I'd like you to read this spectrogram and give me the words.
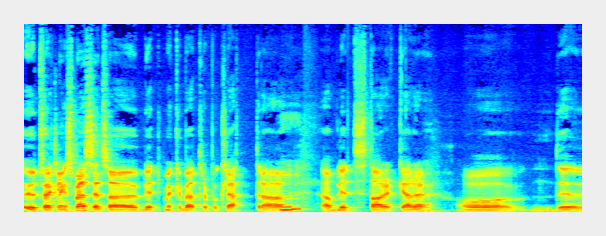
Utvecklingsmässigt så har jag blivit mycket bättre på att klättra. Mm. Jag har blivit starkare. Och det,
